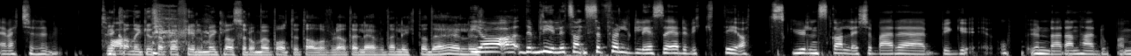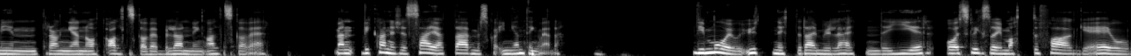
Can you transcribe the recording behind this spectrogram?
Jeg vet ikke vi kan ikke se på film i klasserommet på 80-tallet fordi at elevene likte det, eller? Ja, det blir litt sånn Selvfølgelig så er det viktig at skolen skal ikke bare bygge opp under den her dopamintrangen, og at alt skal være belønning, alt skal være Men vi kan ikke si at dermed skal ingenting være det. Vi må jo utnytte de mulighetene det gir, og slik som i mattefaget er jo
